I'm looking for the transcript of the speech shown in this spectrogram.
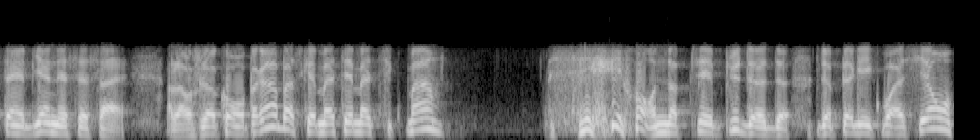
c'est un bien nécessaire. Alors, je le comprends parce que mathématiquement, si on n'obtient plus de, de, de, péréquation,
